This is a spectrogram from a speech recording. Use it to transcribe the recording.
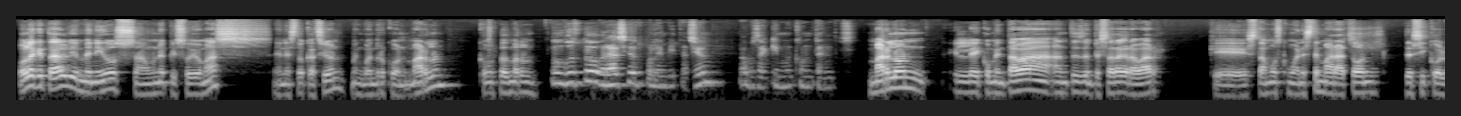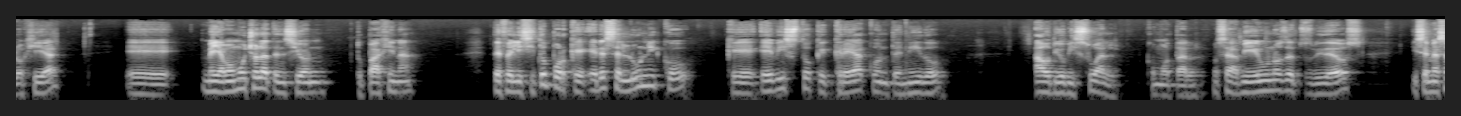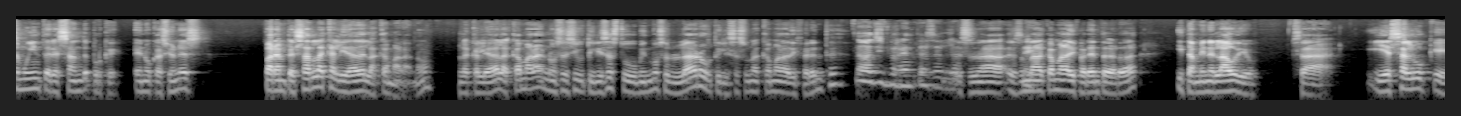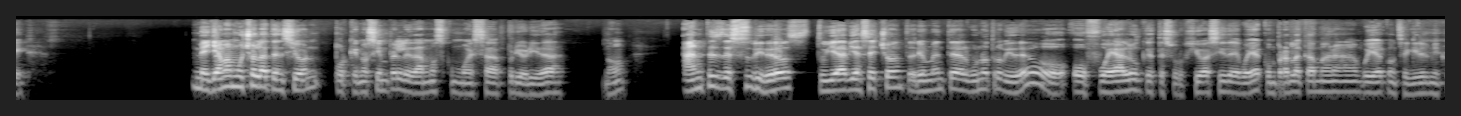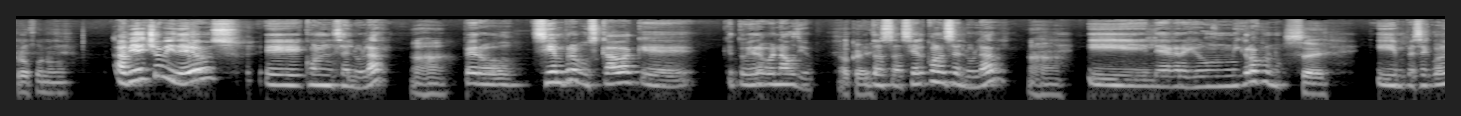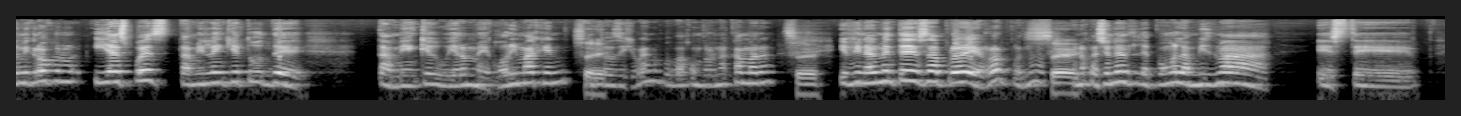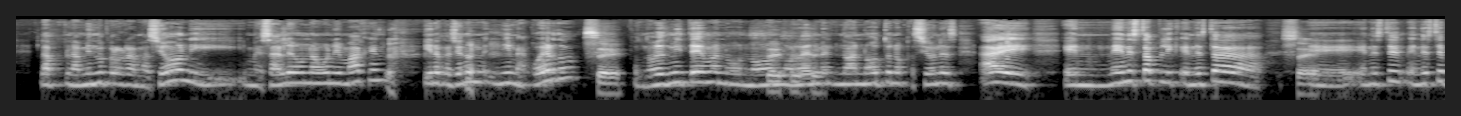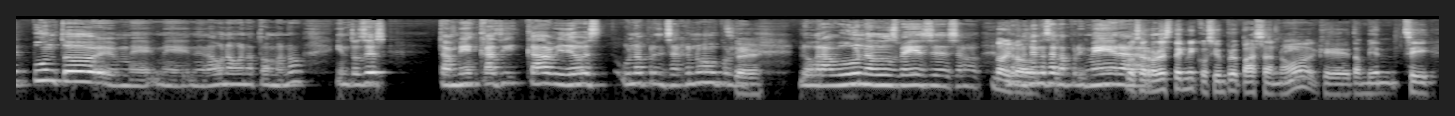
Hola, ¿qué tal? Bienvenidos a un episodio más. En esta ocasión me encuentro con Marlon. ¿Cómo estás, Marlon? Un gusto, gracias por la invitación. Estamos aquí muy contentos. Marlon, le comentaba antes de empezar a grabar que estamos como en este maratón de psicología. Eh, me llamó mucho la atención tu página. Te felicito porque eres el único que he visto que crea contenido audiovisual como tal. O sea, vi unos de tus videos y se me hace muy interesante porque en ocasiones, para empezar, la calidad de la cámara, ¿no? La calidad de la cámara, no sé si utilizas tu mismo celular o utilizas una cámara diferente. No, es diferente. El- Es una, es Sí. una cámara diferente, ¿verdad? Y también el audio. O sea, y es algo que me llama mucho la atención porque no siempre le damos como esa prioridad, ¿no? Antes de esos videos, ¿tú ya habías hecho anteriormente algún otro video o, o fue algo que te surgió así de voy a comprar la cámara, voy a conseguir el micrófono? Había hecho videos eh, con el celular, Ajá, pero siempre buscaba que, que tuviera buen audio. Entonces hacía con el celular ajá, y le agregué un micrófono. sí, Y empecé con el micrófono. Y después también la inquietud de también que hubiera mejor imagen. Sí. Entonces dije, bueno, pues voy a comprar una cámara. sí, Y finalmente esa prueba y error, pues, ¿no? Sí. En ocasiones le pongo la misma, este, la, la misma programación y, me sale una buena imagen y en ocasiones me- ni me acuerdo, sí, pues no es mi tema, no, no, Sí, no sí, realmente, no anoto en ocasiones, ay, en, en esta, en esta, eh, en este, en este punto eh, me, me- me da una buena toma, ¿no? Y entonces también casi cada video es un aprendizaje nuevo porque lo grabo una dos veces, o No, y lo- a la primera. Los errores técnicos siempre pasan, ¿no? Que también, sí.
